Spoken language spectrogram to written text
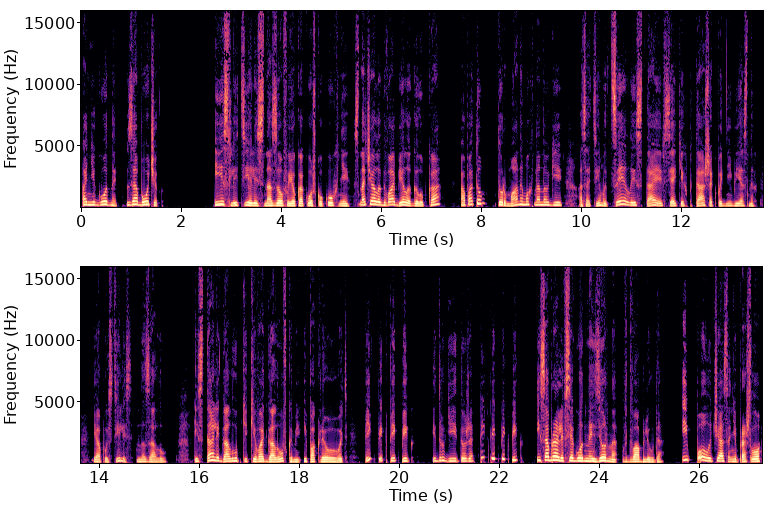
а негодны в забочек. И слетелись на зов ее к окошку кухни сначала два белых голубка, а потом турманы мохноногие, а затем и целые стаи всяких пташек поднебесных, и опустились на залу. И стали голубки кивать головками и поклевывать «пик-пик-пик-пик», и другие тоже «пик-пик-пик-пик», и собрали все годные зерна в два блюда. И получаса не прошло,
